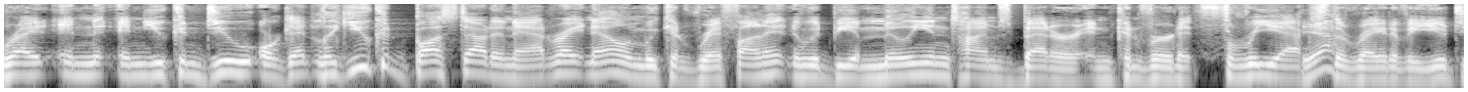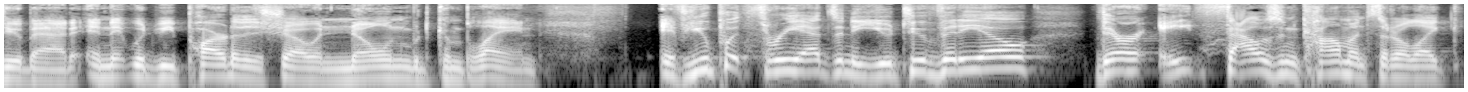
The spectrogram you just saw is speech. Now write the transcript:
right? And and you can do organic, like you could bust out an ad right now, and we could riff on it, and it would be a million times better and convert it three x Yeah. the rate of a YouTube ad, and it would be part of the show, and no one would complain if you put three ads in a YouTube video, there are 8,000 comments that are like,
